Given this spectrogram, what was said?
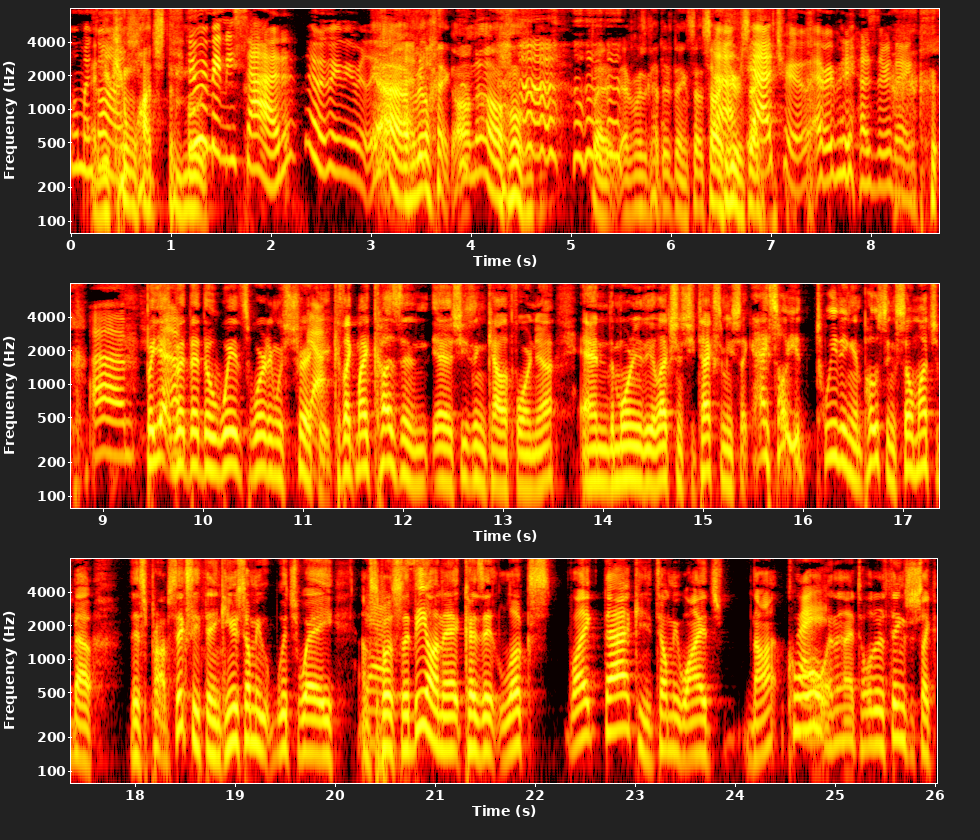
Oh my god! and gosh. you can watch the movie. It would make me sad. It would make me really yeah sad. i'd be like oh no but everyone's got their thing so sorry yeah, you were saying yeah, true. Everybody has their thing. Um, but yeah, but the, the way it's wording was tricky Yeah. because like my cousin, uh, she's in California, and the morning of the election, she texted me. She's like, hey, "I saw you tweeting and posting so much about this Prop 60 thing. Can you tell me which way I'm supposed to be on it? Because it looks like that. Can you tell me why it's not cool?" Right. And then I told her things. She's like,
